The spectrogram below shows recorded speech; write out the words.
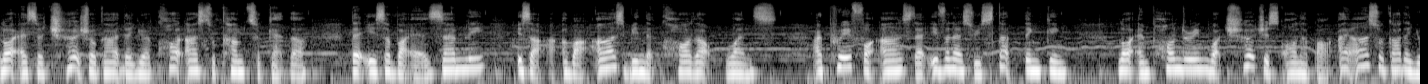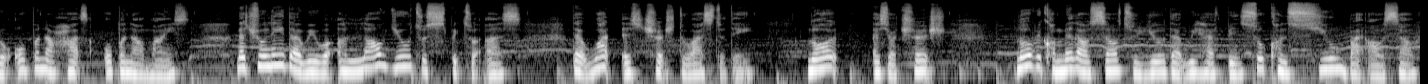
Lord, as a church, oh God, that you have called us to come together. That is about assembly, it's about us being the called out ones. I pray for us that even as we start thinking, Lord, and pondering what church is all about, I ask, oh God, that you open our hearts, open our minds. Truly that we will allow you to speak to us. That what is church to us today? Lord, as your church, Lord, we commit ourselves to you that we have been so consumed by ourselves.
